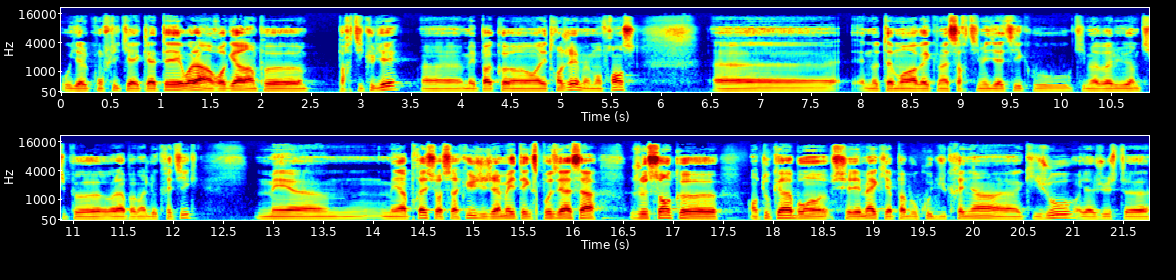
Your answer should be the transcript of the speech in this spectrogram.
où il y a le conflit qui a éclaté, voilà, un regard un peu particulier, mais pas qu'à l'étranger, même en France. Notamment avec ma sortie médiatique où, qui m'a valu un petit peu voilà pas mal de critiques. Mais euh, mais après sur le circuit j'ai jamais été exposé à ça. Je sens que en tout cas bon chez les mecs il y a pas beaucoup d'ukrainiens euh, qui jouent. Il y a juste euh,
